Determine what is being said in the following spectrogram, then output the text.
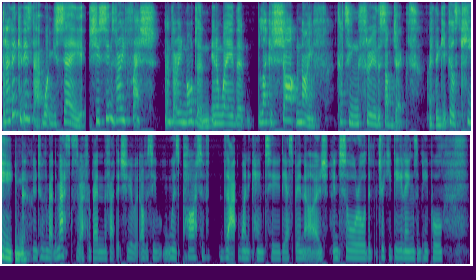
But I think it is that what you say. She seems very fresh and very modern in a way that, like a sharp knife cutting through the subject. I think it feels keen. You were talking about the masks of Aphra Behn, the fact that she obviously was part of that when it came to the espionage and saw all the tricky dealings and people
